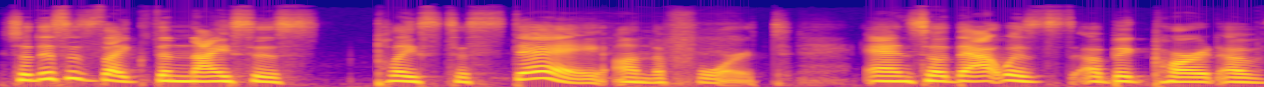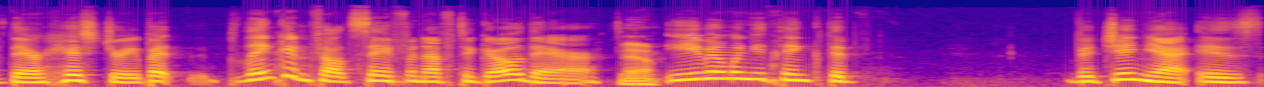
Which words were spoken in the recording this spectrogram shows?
so this is like the nicest place to stay on the fort. And so that was a big part of their history. But Lincoln felt safe enough to go there. Yeah. Even when you think that Virginia is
